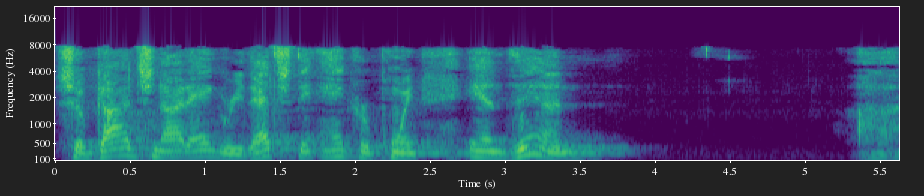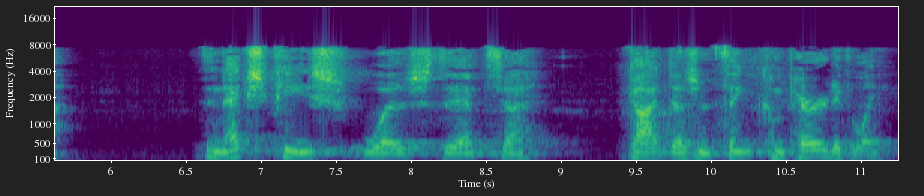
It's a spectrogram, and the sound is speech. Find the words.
So God's not angry. That's the anchor point. And then uh, the next piece was that uh, God doesn't think comparatively.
